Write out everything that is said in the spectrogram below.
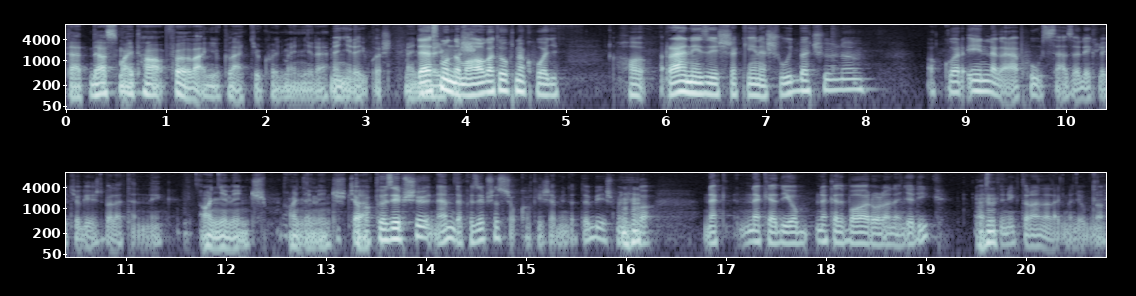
Tehát, de azt majd, ha fölvágjuk, látjuk, hogy mennyire. Mennyire lyukas. Mennyire De ezt mondom a lyukas. hallgatóknak, hogy ha ránézésre kéne súlyt becsülnöm, akkor én legalább 20% lötyögést beletennék. Annyi nincs. Annyi nincs. Csak a középső, nem, de a középső az sokkal kisebb, mint a többi, és mondjuk Mhm. uh-huh. a ne, neked jobb, neked balról a negyedik, az Mhm. uh-huh. tűnik talán a legnagyobbnak.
